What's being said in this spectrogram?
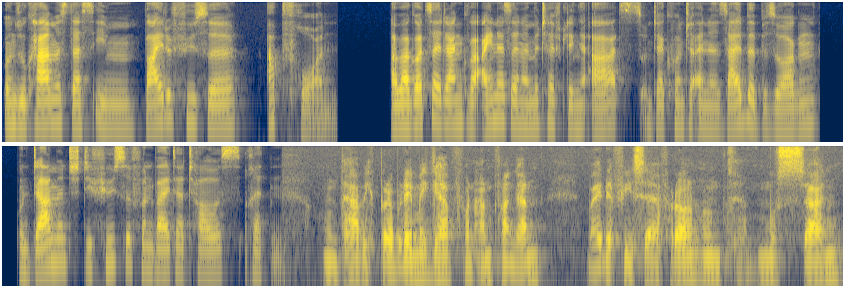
Und so kam es, dass ihm beide Füße abfroren. Aber Gott sei Dank war einer seiner Mithäftlinge Arzt und er konnte eine Salbe besorgen und damit die Füße von Walter Taus retten. Und da habe ich Probleme gehabt von Anfang an, beide Füße erfroren und muss sagen,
